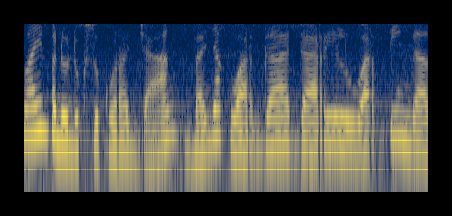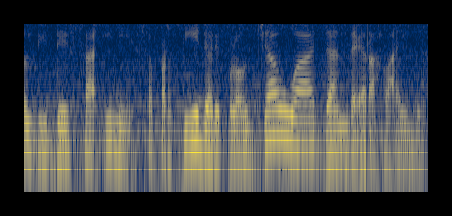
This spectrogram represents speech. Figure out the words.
Selain penduduk suku Rejang, banyak warga dari luar tinggal di desa ini, seperti dari Pulau Jawa dan daerah lainnya.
